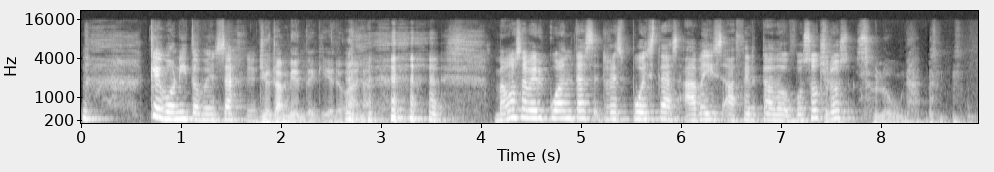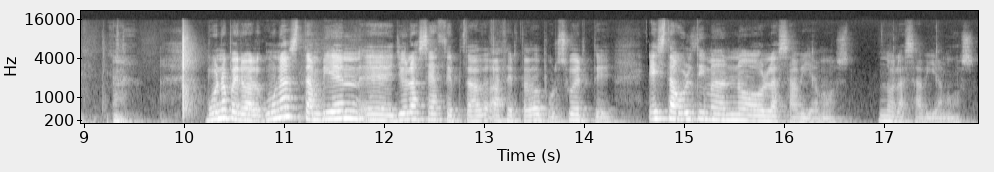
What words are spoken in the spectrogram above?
Qué bonito mensaje. Yo también te quiero, Ana. Vamos a ver cuántas respuestas habéis acertado vosotros. Solo una. Bueno, pero algunas también eh, yo las he aceptado, acertado por suerte. Esta última no la sabíamos. No la sabíamos.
